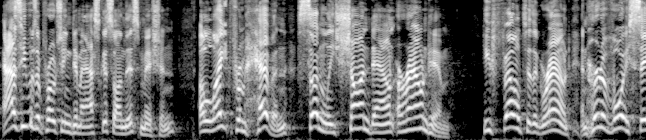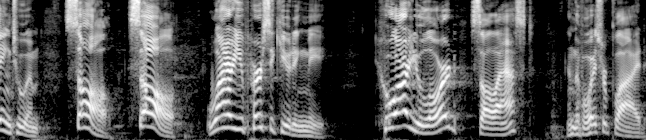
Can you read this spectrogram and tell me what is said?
As he was approaching Damascus on this mission, a light from heaven suddenly shone down around him. He fell to the ground and heard a voice saying to him, Saul, Saul, why are you persecuting me? Who are you, Lord? Saul asked. And the voice replied,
